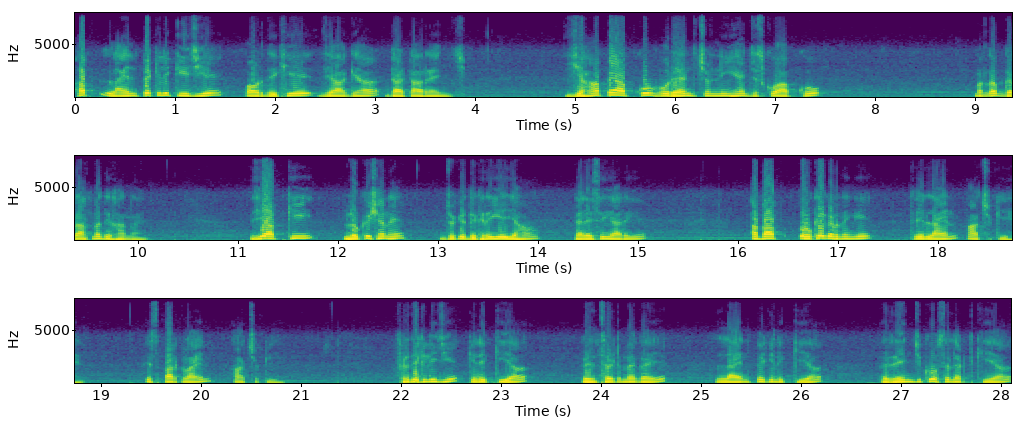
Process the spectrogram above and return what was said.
अब लाइन पे क्लिक कीजिए और देखिए ये आ गया डाटा रेंज यहाँ पे आपको वो रेंज चुननी है जिसको आपको मतलब ग्राफ में दिखाना है। ये आपकी लोकेशन है, जो कि दिख रही है यहाँ, पहले से ही आ रही है। अब आप ओके कर देंगे तो ये लाइन आ चुकी है। स्पार्क लाइन आ चुकी है। फिर देख लीजिए क्लिक किया इंसर्ट में गए लाइन पे क्लिक किया रेंज को सिलेक्ट किया,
